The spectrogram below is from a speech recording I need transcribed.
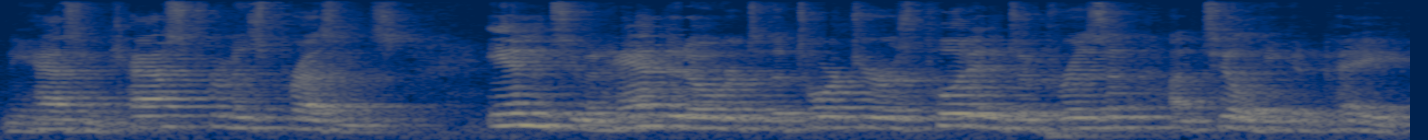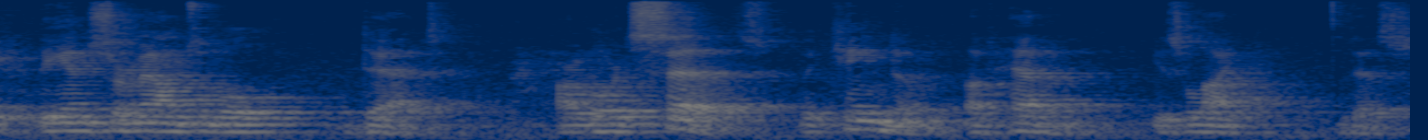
And he has him cast from his presence into and handed over to the torturers, put into prison until he could pay the insurmountable debt. Our Lord says the kingdom of heaven is like this.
